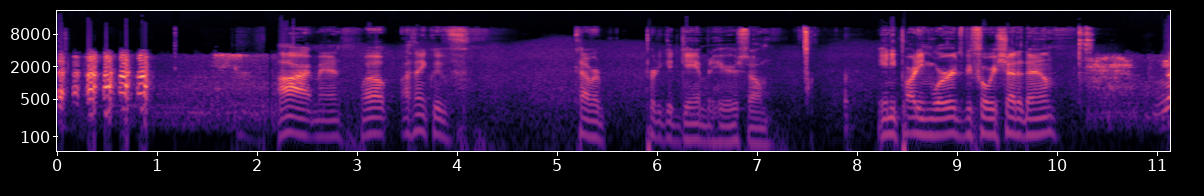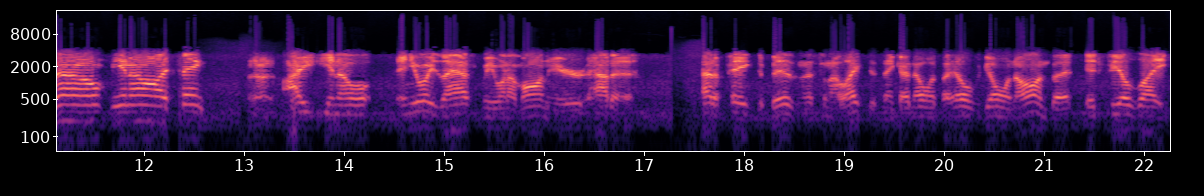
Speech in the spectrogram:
All right, man. Well, I think we've covered pretty good gambit here. So, any parting words before we shut it down? No, you know, I think uh, I, you know, and you always ask me when I'm on here how to how to peg the business, and I like to think I know what the hell's going on, but it feels like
